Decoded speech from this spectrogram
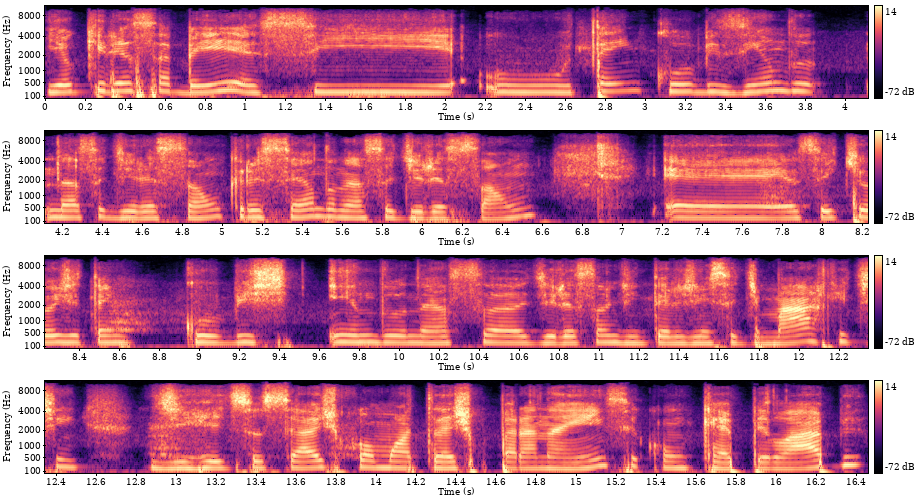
E eu queria saber se o, tem clubes indo nessa direção, crescendo nessa direção. É, eu sei que hoje tem clubes indo nessa direção de inteligência de marketing, de redes sociais, como o Atlético Paranaense com o Cap Lab.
